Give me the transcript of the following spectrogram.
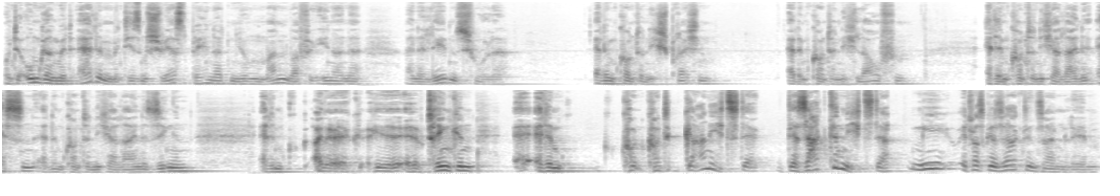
Und der Umgang mit Adam, mit diesem schwerstbehinderten jungen Mann, war für ihn eine, eine Lebensschule. Adam konnte nicht sprechen, Adam konnte nicht laufen, Adam konnte nicht alleine essen, Adam konnte nicht alleine singen, Adam äh, äh, trinken, Adam kon konnte gar nichts, der, der sagte nichts, der hat nie etwas gesagt in seinem Leben.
